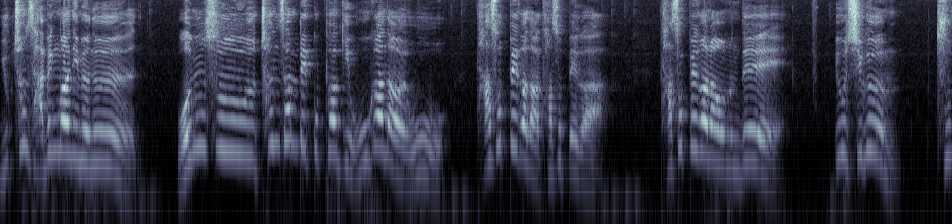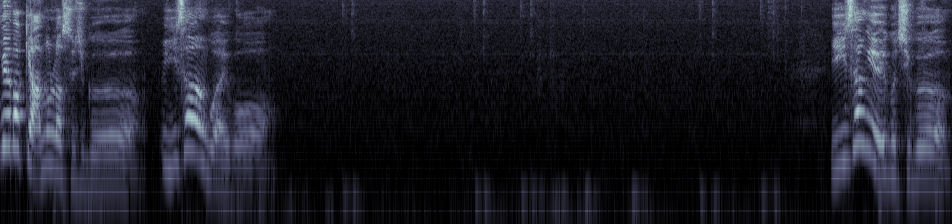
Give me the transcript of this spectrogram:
6,400만이면은 원수 1300 곱하기 5가 나와요 5 다섯 배가 나와 다섯 배가. 다섯 배가 나오는데 이거 지금 두 배밖에 안 올랐어 지금. 이상한 거야 이거 이상해요 이거 지금.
